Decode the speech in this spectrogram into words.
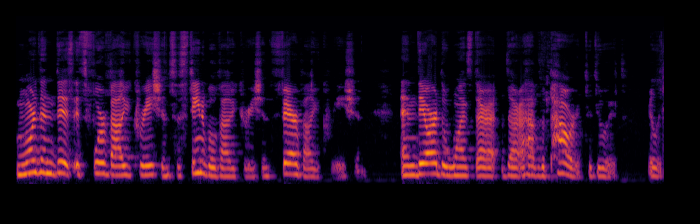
more than this, it's for value creation, sustainable value creation, fair value creation. And they are the ones that, that have the power to do it. Really.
